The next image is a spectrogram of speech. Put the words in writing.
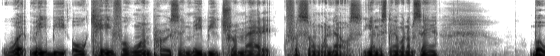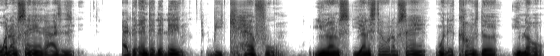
what may be okay for one person may be traumatic for someone else. You understand what I'm saying? But what I'm saying, guys, is at the end of the day, be careful. You know, you understand what I'm saying? When it comes to, you know,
